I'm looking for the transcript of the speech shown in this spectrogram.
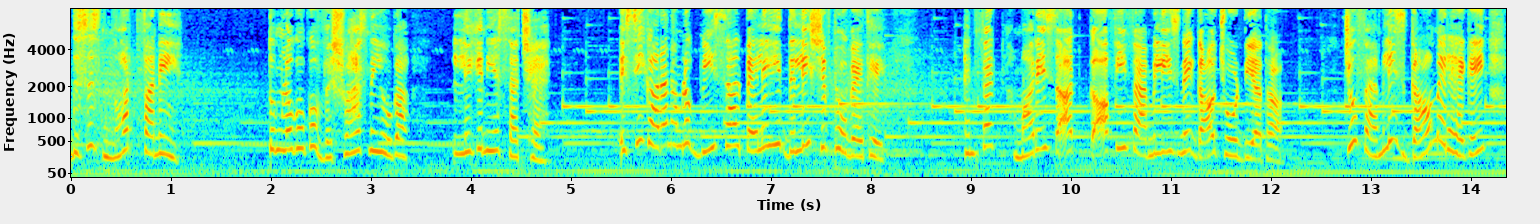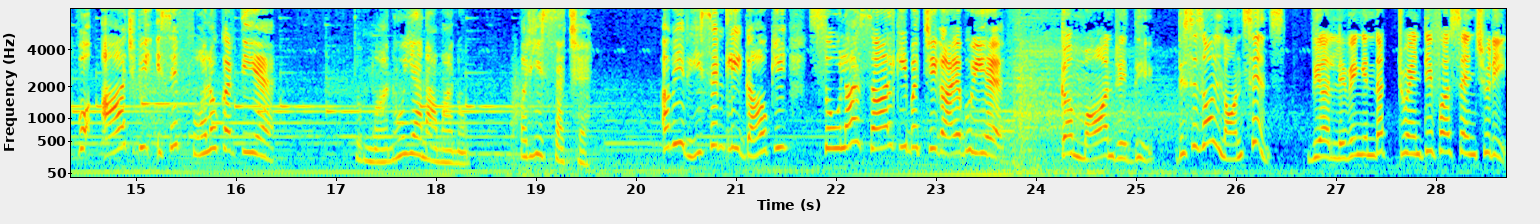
this is not funny तुम लोगों को विश्वास नहीं होगा, लेकिन ये सच है। इसी कारण हम लोग 20 साल पहले ही दिल्ली शिफ्ट हो गए थे। इनफैक्ट, हमारे साथ काफ़ी फैमिलीज़ ने गाँव छोड़ दिया था। जो फैमिलीज़ गाँव में रह गई, वो आज भी इसे फॉलो करती हैं। तुम मानो या ना मानो, पर ये सच है। अभी रिसेंटली गाँव की 16 साल की बच्ची गायब हुई है। Come on Riddhi. This is all nonsense we are living in the twenty century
